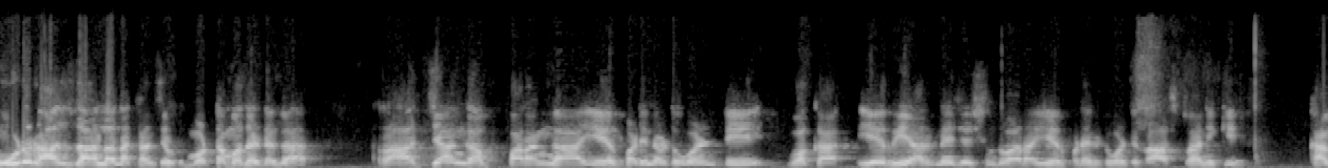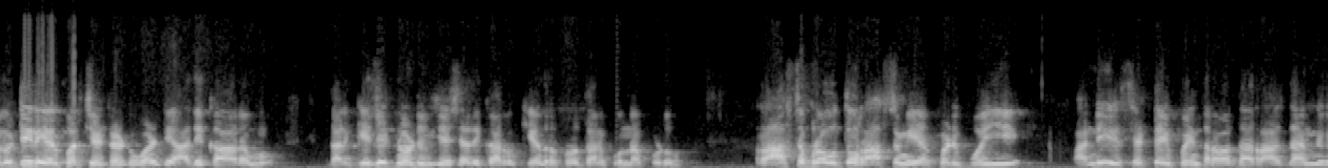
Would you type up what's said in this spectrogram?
మూడు రాజధానులు అన్న కాన్సెప్ట్ మొట్టమొదటగా రాజ్యాంగ పరంగా ఏర్పడినటువంటి ఒక ఏ రీఆర్గనైజేషన్ ద్వారా ఏర్పడినటువంటి రాష్ట్రానికి కమిటీని ఏర్పరిచేటటువంటి అధికారము దాని గెజెట్ నోటిఫై చేసే అధికారం కేంద్ర ప్రభుత్వానికి ఉన్నప్పుడు రాష్ట్ర ప్రభుత్వం రాష్ట్రం ఏర్పడిపోయి అన్ని సెట్ అయిపోయిన తర్వాత రాజధాని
